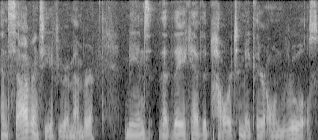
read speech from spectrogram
And sovereignty, if you remember, means that they have the power to make their own rules.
